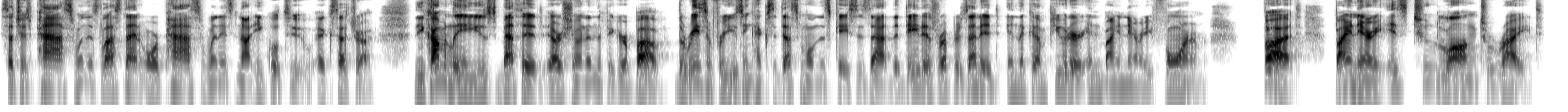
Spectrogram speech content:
such as pass when it's less than or pass when it's not equal to, etc. The commonly used method are shown in the figure above. The reason for using hexadecimal in this case is that the data is represented in the computer in binary form. But binary is too long to write,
